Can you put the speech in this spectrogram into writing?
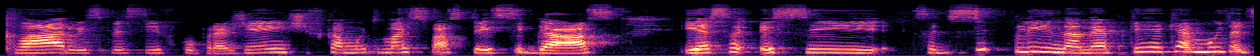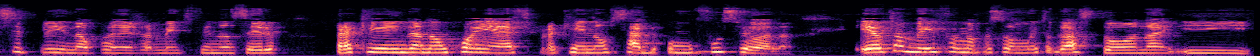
claro, específico para a gente, fica muito mais fácil ter esse gás e essa, esse, essa disciplina, né? Porque requer muita disciplina o planejamento financeiro para quem ainda não conhece, para quem não sabe como funciona. Eu também fui uma pessoa muito gastona e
